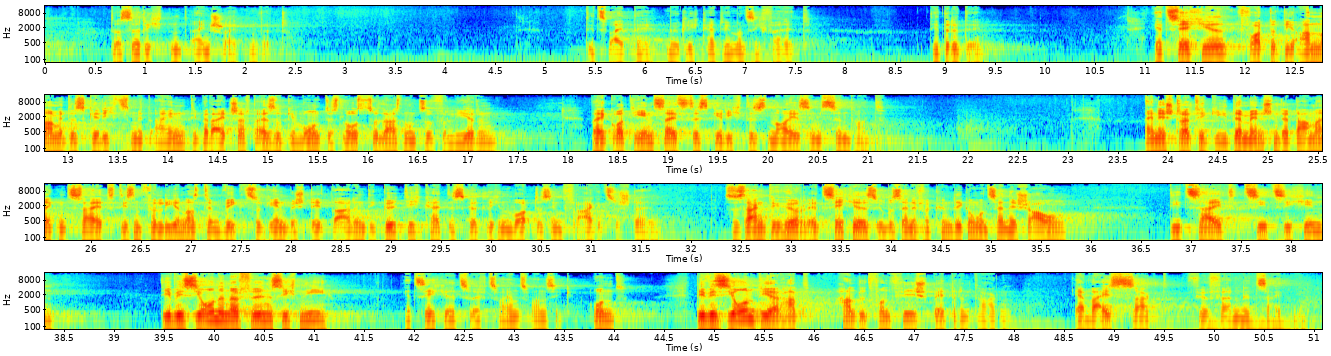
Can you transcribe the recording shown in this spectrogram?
dass er richtend einschreiten wird. Die zweite Möglichkeit, wie man sich verhält. Die dritte. Ezechiel fordert die Annahme des Gerichts mit ein, die Bereitschaft also Gewohntes loszulassen und zu verlieren, weil Gott jenseits des Gerichtes Neues im Sinn hat. Eine Strategie der Menschen der damaligen Zeit, diesem Verlieren aus dem Weg zu gehen, besteht darin, die Gültigkeit des göttlichen Wortes in Frage zu stellen. So sagen die Hörer Ezechiels über seine Verkündigung und seine Schauung, die Zeit zieht sich hin, die Visionen erfüllen sich nie. Ezechiel 12, 22. Und die Vision, die er hat, handelt von viel späteren Tagen. Er weiß, sagt, für ferne Zeiten.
